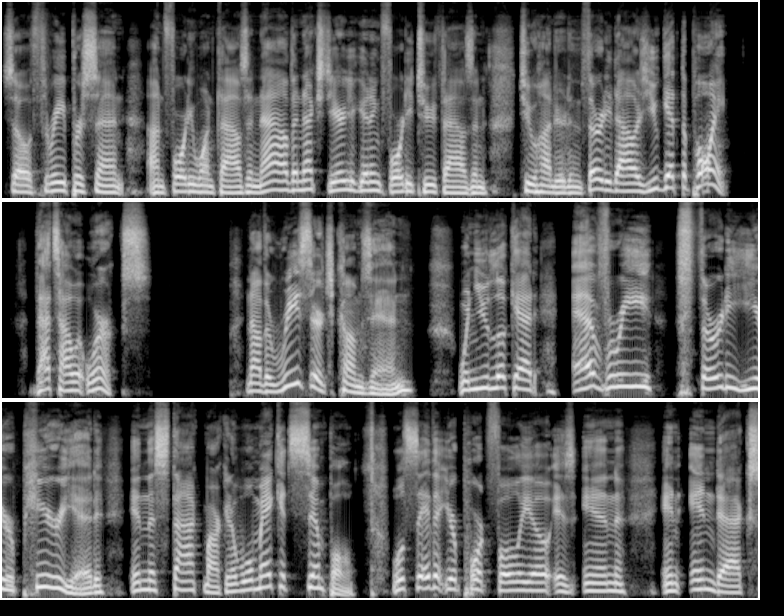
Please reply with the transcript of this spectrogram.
So 3% on 41,000. Now the next year, you're getting $42,230. You get the point. That's how it works. Now the research comes in when you look at every 30 year period in the stock market, and we'll make it simple. We'll say that your portfolio is in an index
